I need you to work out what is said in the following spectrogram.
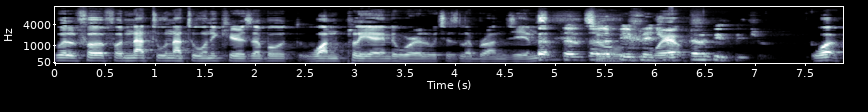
well, for for Natu, Natu only cares about one player in the world, which is LeBron James. Tell, tell, so where, what,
